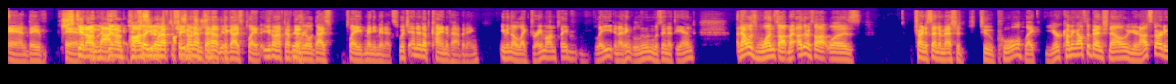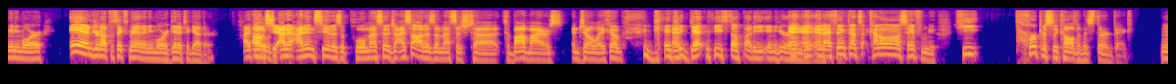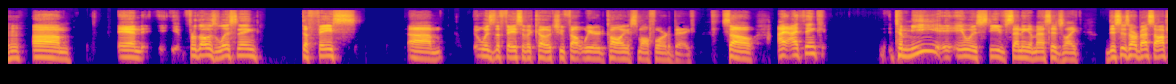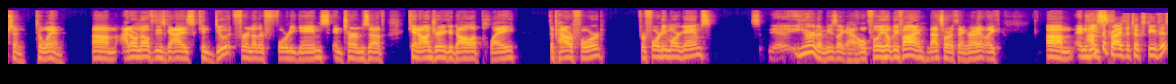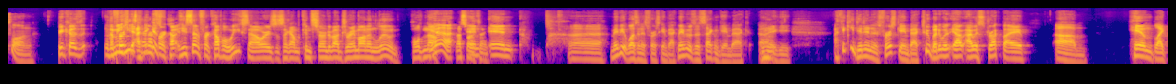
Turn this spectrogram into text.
and they've just and, get on not, get on positive, so you don't have to so you don't have to have the guys play. You don't have to have yeah. the real guys play many minutes, which ended up kind of happening. Even though like Draymond played late, and I think Loon was in at the end. That was one thought. My other thought was trying to send a message to Poole, like you're coming off the bench now, you're not starting anymore, and you're not the sixth man anymore. Get it together. I oh, was- see, I didn't, I didn't see it as a Poole message. I saw it as a message to to Bob Myers and Joe Lacob. get, and, get me somebody in here. And, and, and, I think that's kind of what I want to say from you. He purposely called him his third big. Mm-hmm. Um, and for those listening, the face um was the face of a coach who felt weird calling a small forward a big. So I, I think to me, it was Steve sending a message like, this is our best option to win. Um, I don't know if these guys can do it for another 40 games in terms of can Andre Iguodala play the power forward for 40 more games? You heard him. He's like, yeah. hopefully he'll be fine. That sort of thing, right? Like, um, and I'm surprised it took Steve this long because I mean, he said, it for a, he said it for a couple weeks now, where he's just like, I'm concerned about Draymond and Loon holding up. Yeah, that's sort and, of thing. And uh, maybe it wasn't his first game back. Maybe it was his second game back. Uh, mm-hmm. Iggy, I think he did it in his first game back too. But it was I, I was struck by um, him like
